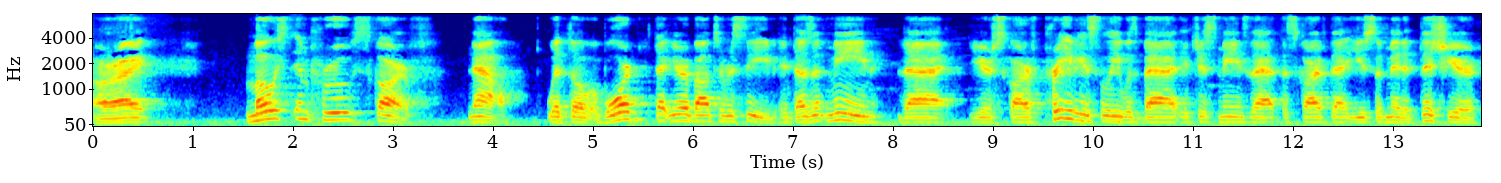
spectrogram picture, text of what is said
All right. Most improved scarf. Now, with the award that you're about to receive, it doesn't mean that your scarf previously was bad. It just means that the scarf that you submitted this year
